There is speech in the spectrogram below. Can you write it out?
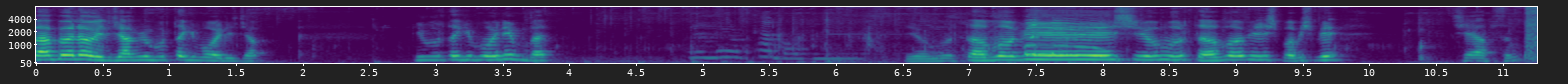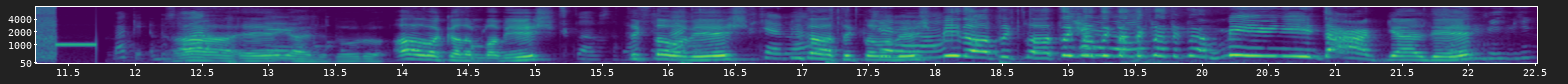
ben böyle oynayacağım. Yumurta gibi oynayacağım. Yumurta gibi oynayayım mı ben? Yumurta babiş. Yumurta babiş, yumurta babiş. Babiş bir şey yapsın. Bak bu sefer Aa E'ye E. geldi doğru. Al bakalım babiş. tıkla bu sefer. Tıkla babiş. Bir kere Bir daha. tıkla Bir babiş. daha. Bir daha tıkla. Tıkla tıkla daha. tıkla tıkla. Mini tak geldi. Mini.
